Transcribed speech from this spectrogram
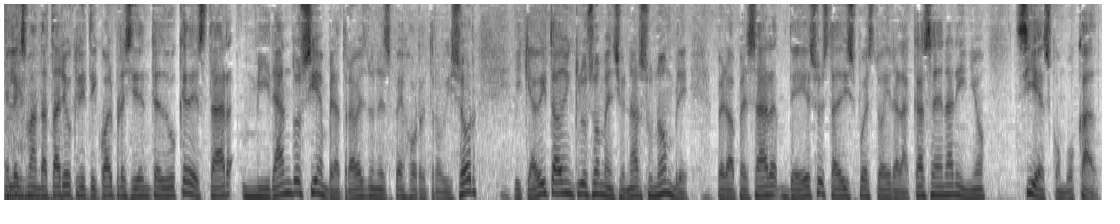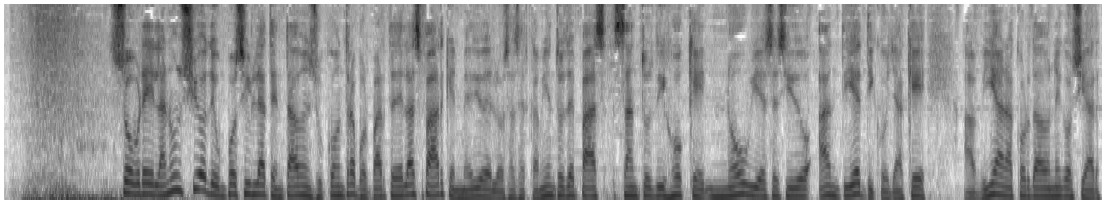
El exmandatario criticó al presidente Duque de estar mirando siempre a través de un espejo retrovisor y que ha evitado incluso mencionar su nombre, pero a pesar de eso está dispuesto a ir a la Casa de Nariño si es convocado. Sobre el anuncio de un posible atentado en su contra por parte de las FARC en medio de los acercamientos de paz, Santos dijo que no hubiese sido antiético, ya que habían acordado negociar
